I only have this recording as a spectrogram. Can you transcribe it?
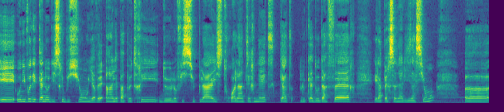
Et au niveau des canaux de distribution, il y avait un, les papeteries, deux, l'office supplies, trois, l'internet, quatre, le cadeau d'affaires et la personnalisation. Euh,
